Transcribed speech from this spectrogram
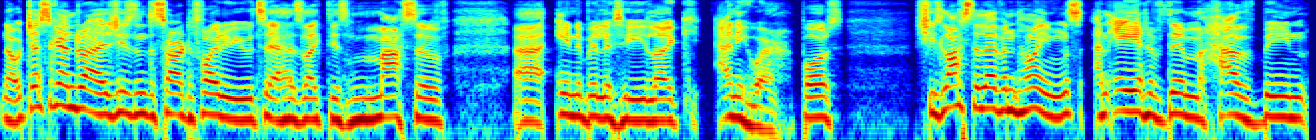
Now, Jessica Andrade isn't the sort of fighter you would say has like this massive uh, inability like anywhere, but she's lost 11 times and eight of them have been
